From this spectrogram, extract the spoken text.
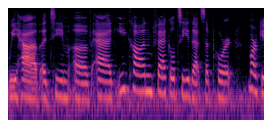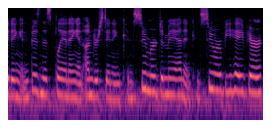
We have a team of ag econ faculty that support marketing and business planning and understanding consumer demand and consumer behavior.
